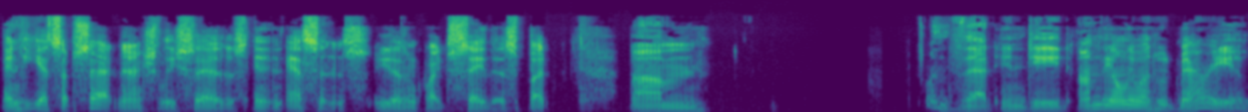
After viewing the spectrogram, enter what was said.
And he gets upset and actually says, in essence, he doesn't quite say this, but um, that indeed I'm the only one who'd marry you.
